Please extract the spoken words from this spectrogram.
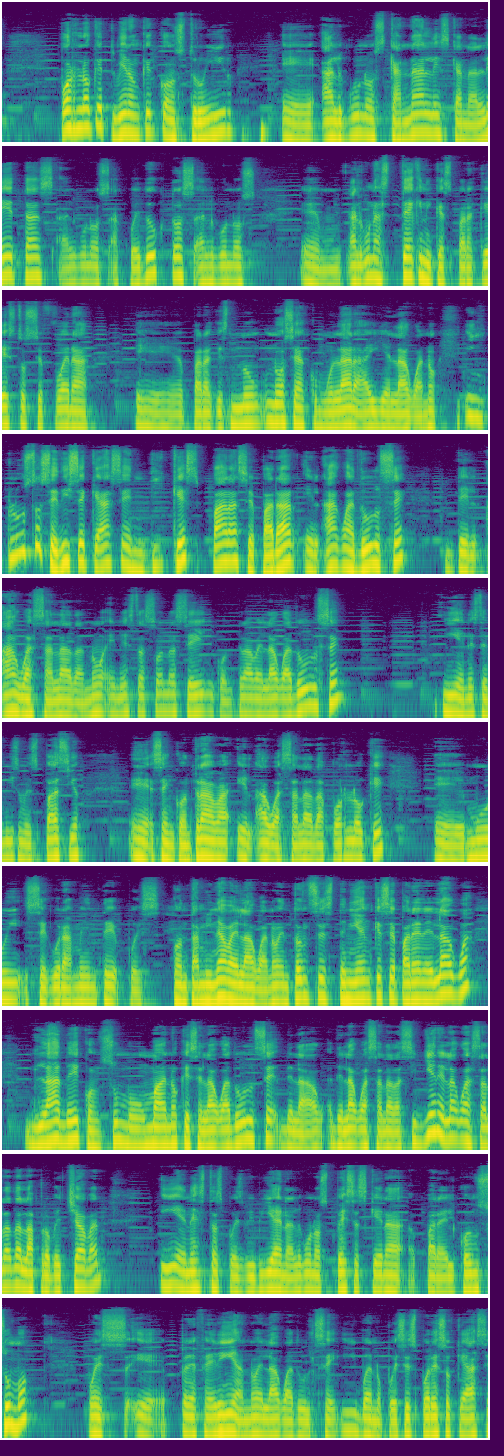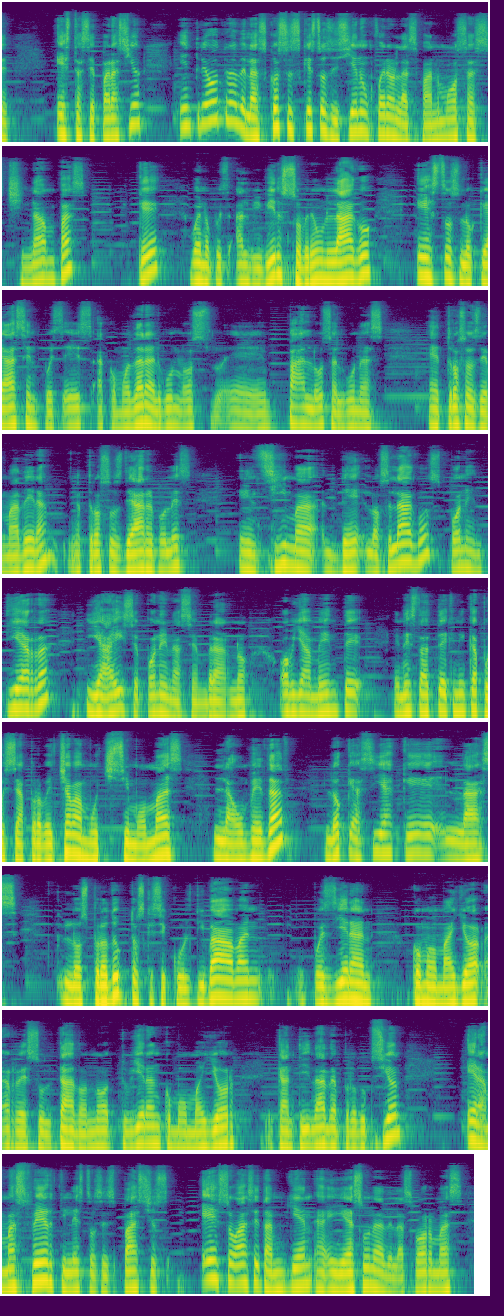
por lo que tuvieron que construir eh, algunos canales, canaletas, algunos acueductos, algunos, em, algunas técnicas para que esto se fuera, eh, para que no, no, se acumulara ahí el agua, ¿no? Incluso se dice que hacen diques para separar el agua dulce del agua salada, ¿no? En esta zona se encontraba el agua dulce y en este mismo espacio eh, se encontraba el agua salada, por lo que eh, muy seguramente pues contaminaba el agua, ¿no? Entonces tenían que separar el agua, la de consumo humano, que es el agua dulce, de la, del agua salada. Si bien el agua salada la aprovechaban y en estas pues vivían algunos peces que era para el consumo, pues eh, preferían ¿no? el agua dulce y bueno pues es por eso que hacen esta separación. Entre otras de las cosas que estos hicieron fueron las famosas chinampas, que bueno, pues al vivir sobre un lago, estos lo que hacen pues es acomodar algunos eh, palos, algunos eh, trozos de madera, trozos de árboles encima de los lagos, ponen tierra y ahí se ponen a sembrar, ¿no? Obviamente en esta técnica pues se aprovechaba muchísimo más la humedad, lo que hacía que las, los productos que se cultivaban pues dieran como mayor resultado, ¿no? Tuvieran como mayor cantidad de producción, era más fértil estos espacios. Eso hace también, y es una de las formas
